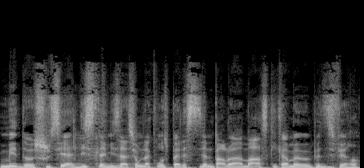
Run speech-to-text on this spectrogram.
mais d'un soutien à l'islamisation de la cause palestinienne par le Hamas, qui est quand même un peu différent.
